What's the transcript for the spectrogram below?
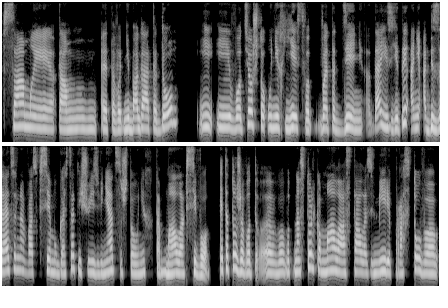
в самый там это вот небогатый дом, и, и вот все, что у них есть вот в этот день да, из еды, они обязательно вас всем угостят, еще извиняться, что у них там мало всего. Это тоже вот, э, вот настолько мало осталось в мире простого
